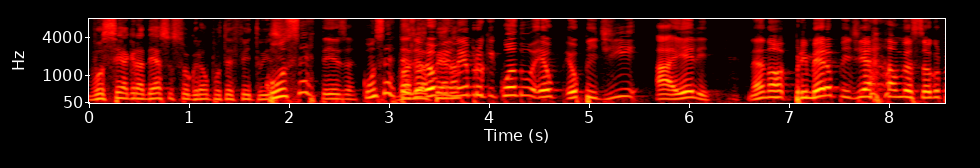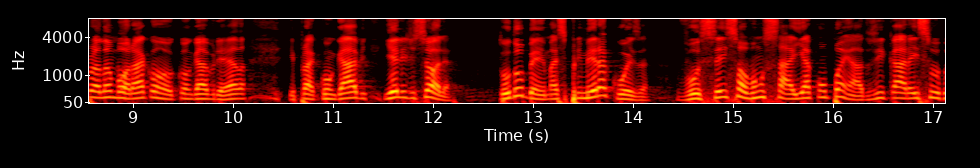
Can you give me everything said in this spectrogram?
Você agradece o sogrão por ter feito isso? Com certeza, com certeza. Valeu Eu, eu me lembro que quando eu, eu pedi a ele, né, no- primeiro eu pedi ao meu sogro para namorar com, com Gabriela e pra, com Gabi, e ele disse: Olha, tudo bem, mas primeira coisa, vocês só vão sair acompanhados. E, cara, isso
